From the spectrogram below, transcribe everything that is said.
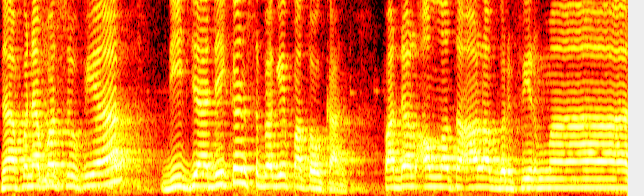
Nah, pendapat Sufyan dijadikan sebagai patokan. Padahal Allah Ta'ala berfirman,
